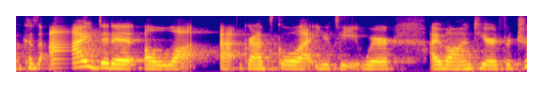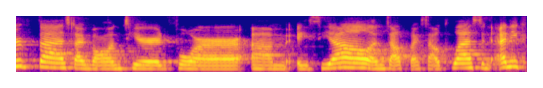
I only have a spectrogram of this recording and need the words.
because um, I did it a lot at grad school at UT, where I volunteered for TribFest, I volunteered for um, ACL and South by Southwest in any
